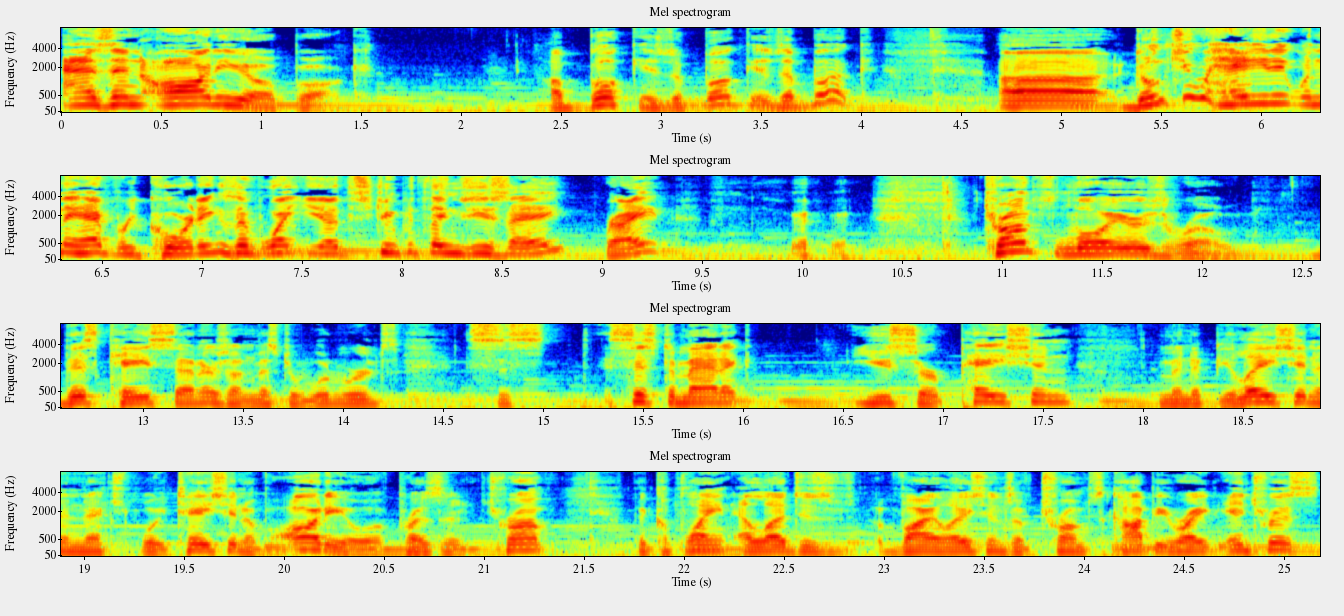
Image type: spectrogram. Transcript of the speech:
as an audio book. A book is a book is a book. Uh, don't you hate it when they have recordings of what you, stupid things you say, right? Trump's lawyers wrote, "This case centers on Mr. Woodward's systematic usurpation, manipulation, and exploitation of audio of President Trump. The complaint alleges violations of Trump's copyright interests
